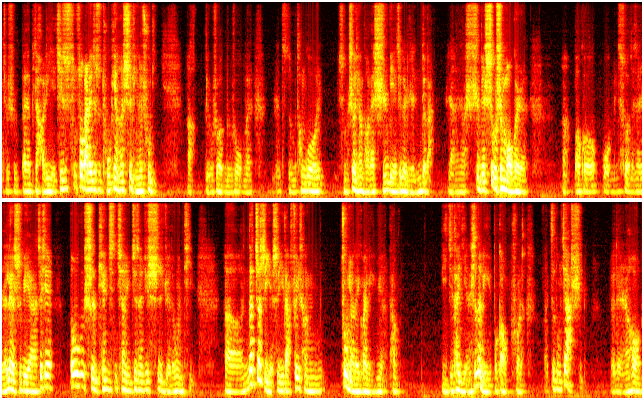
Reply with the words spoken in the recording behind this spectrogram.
就是大家比较好理解，其实说说白了就是图片和视频的处理啊。比如说，比如说我们怎么通过什么摄像头来识别这个人，对吧？然后识别是不是某个人。啊，包括我们说的是人脸识别啊，这些都是偏向于计算机视觉的问题，呃，那这是也是一大非常重要的一块领域啊，它以及它延伸的领域，不告不说了，自动驾驶，对不对？然后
